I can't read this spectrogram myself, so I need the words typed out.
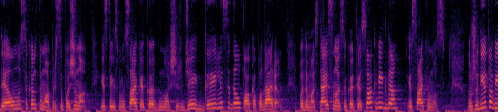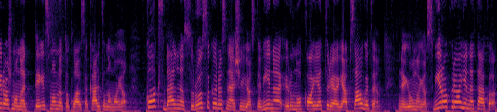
dėl nusikaltimo prisipažino. Jis teismui sakė, kad nuoširdžiai gailisi dėl to, ką padarė. Vadimas teisinosi, kad tiesiog vykdė įsakymus. Nužudyto vyro žmona teismo metu klausė kaltinamojo, koks velnės rusų karius nešė jos tevinę ir nuo ko jie turėjo ją apsaugoti. Ne jau nuo jos vyro, kurio ji neteko.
